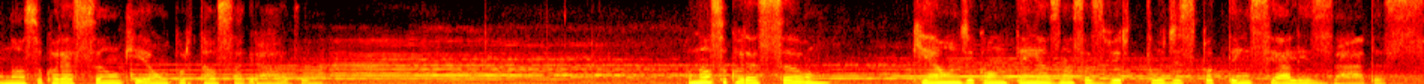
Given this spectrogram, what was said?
o nosso coração que é um portal sagrado. O nosso coração que é onde contém as nossas virtudes potencializadas.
